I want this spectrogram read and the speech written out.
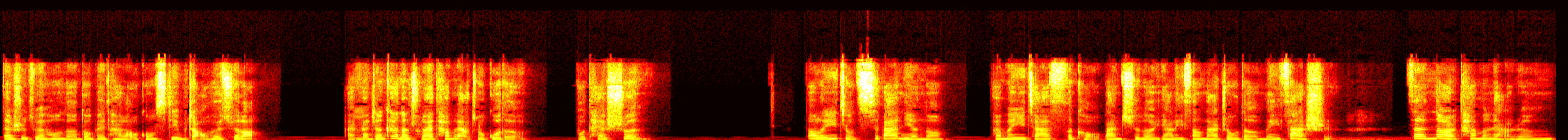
但是最后呢都被她老公 Steve 找回去了。哎，反正看得出来他们俩就过得不太顺。到了一九七八年呢。他们一家四口搬去了亚利桑那州的梅萨市，在那儿，他们两人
